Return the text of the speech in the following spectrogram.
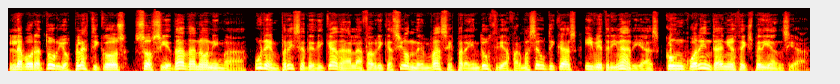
Laboratorios Plásticos Sociedad Anónima, una empresa dedicada a la fabricación de envases para industrias farmacéuticas y veterinarias con 40 años de experiencia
